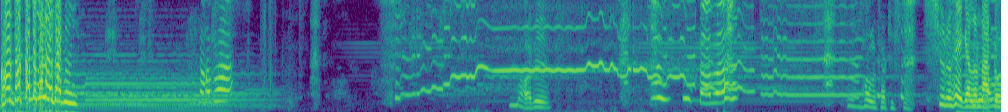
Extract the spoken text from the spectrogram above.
ঘর ধাক্কা দেবো না যাব। বাবা। আরে। বাবা। ভালো থাকিস মা। শুরু হয়ে গেল নাটক।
